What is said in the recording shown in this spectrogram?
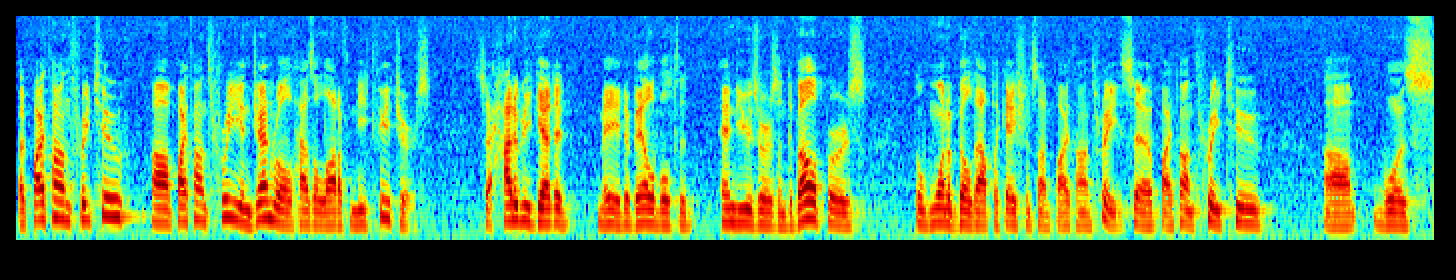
But Python 3.2, uh, Python 3 in general has a lot of neat features. So how do we get it made available to end users and developers who want to build applications on Python 3? So Python 3.2 um, was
